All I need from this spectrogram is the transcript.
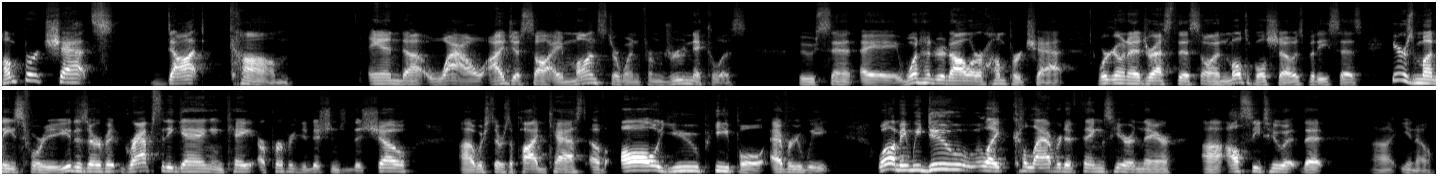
humperchats.com. And uh, wow, I just saw a monster one from Drew Nicholas, who sent a $100 humper chat we're going to address this on multiple shows, but he says, Here's monies for you. You deserve it. Grapsity Gang and Kate are perfect additions to this show. I wish there was a podcast of all you people every week. Well, I mean, we do like collaborative things here and there. Uh, I'll see to it that, uh, you know,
